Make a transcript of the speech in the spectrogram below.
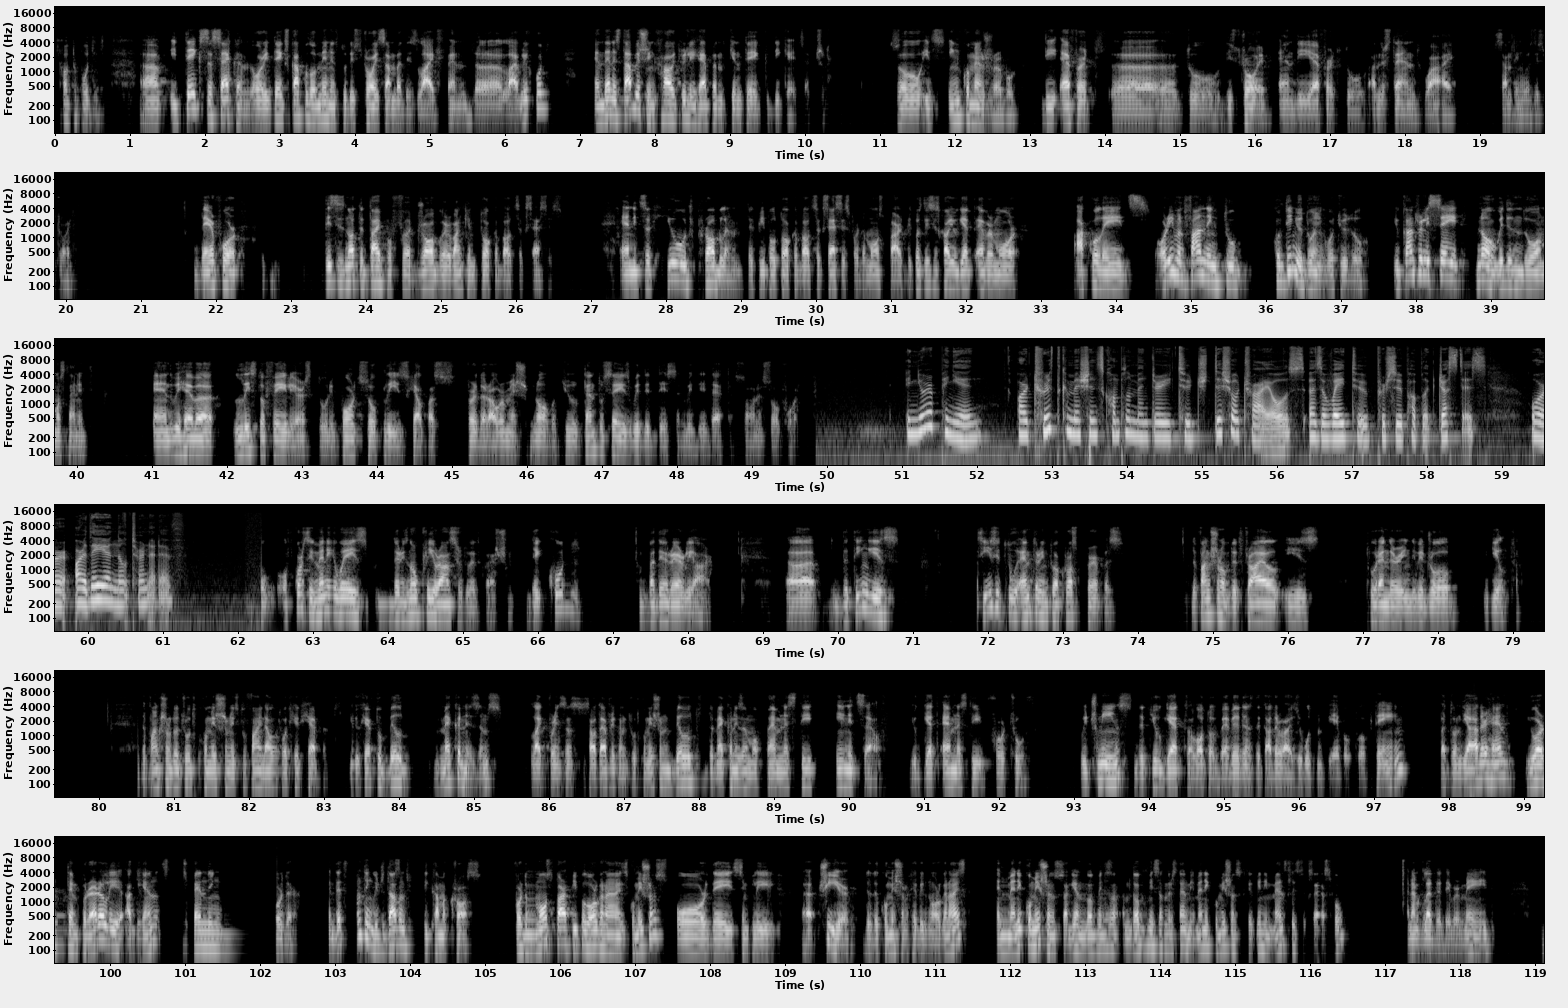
how to put it, uh, it takes a second or it takes a couple of minutes to destroy somebody's life and uh, livelihood and then establishing how it really happened can take decades actually. So it's incommensurable the effort uh, to destroy and the effort to understand why something was destroyed. Therefore this is not the type of uh, job where one can talk about successes. And it's a huge problem that people talk about successes for the most part because this is how you get ever more accolades or even funding to continue doing what you do. You can't really say, no, we didn't do almost anything. And we have a list of failures to report, so please help us further our mission. No, what you tend to say is we did this and we did that, and so on and so forth. In your opinion, are truth commissions complementary to judicial trials as a way to pursue public justice, or are they an alternative? Of course, in many ways, there is no clear answer to that question. They could, but they rarely are. Uh, the thing is, it's easy to enter into a cross purpose. The function of the trial is to render individual guilt. The function of the Truth Commission is to find out what had happened. You have to build mechanisms, like, for instance, South African Truth Commission built the mechanism of amnesty in itself you get amnesty for truth, which means that you get a lot of evidence that otherwise you wouldn't be able to obtain. But on the other hand, you are temporarily again spending order. And that's something which doesn't really come across. For the most part, people organize commissions or they simply uh, cheer that the commission had been organized. And many commissions, again, don't, mis- don't misunderstand me, many commissions have been immensely successful. And I'm glad that they were made.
